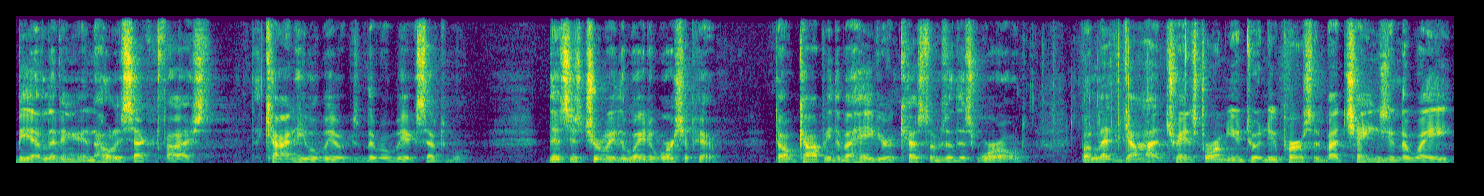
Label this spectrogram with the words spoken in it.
be a living and holy sacrifice, the kind he will be that will be acceptable. This is truly the way to worship him. Don't copy the behavior and customs of this world, but let God transform you into a new person by changing the way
